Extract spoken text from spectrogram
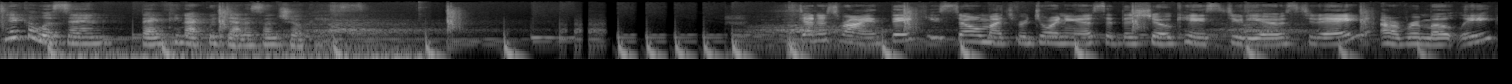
Take a listen, then connect with Dennis on Shocase. Dennis Ryan, thank you so much for joining us at the Shocase Studios today, uh, remotely,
